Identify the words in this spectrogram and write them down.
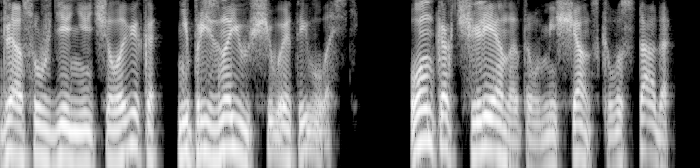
для осуждения человека, не признающего этой власти. Он, как член этого мещанского стада,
